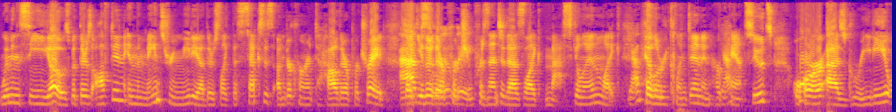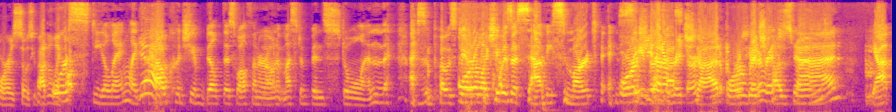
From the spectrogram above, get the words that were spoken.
women CEOs, but there's often in the mainstream media, there's, like, the sexist undercurrent to how they're portrayed. Absolutely. Like, either they're pre- presented as, like, masculine, like yep. Hillary Clinton in her yep. pantsuits, or as greedy or as sociopathic. Or like, stealing. Like, yeah. how could she have have built this wealth on her own. It must have been stolen, as opposed to or like she was a savvy, smart, or she had investor. a rich dad or, or a, rich a rich husband. Dad. Yeah.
